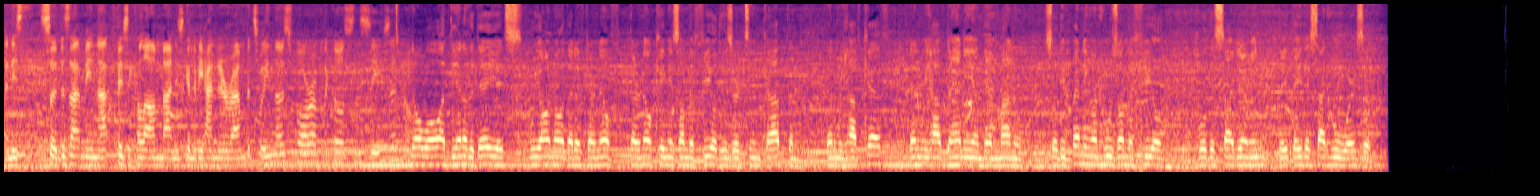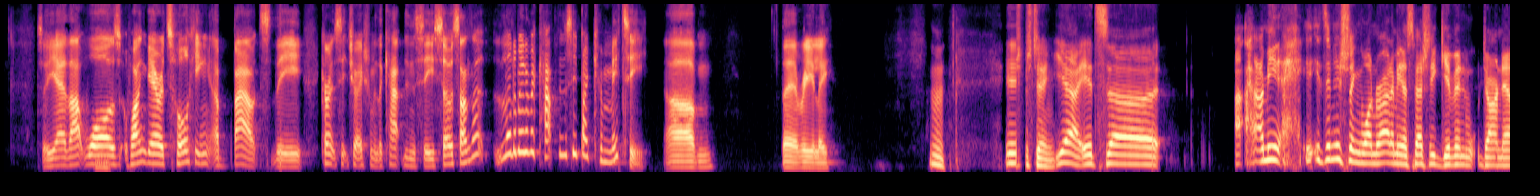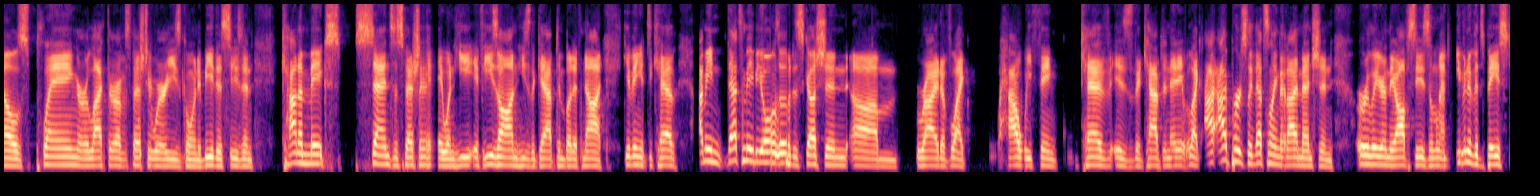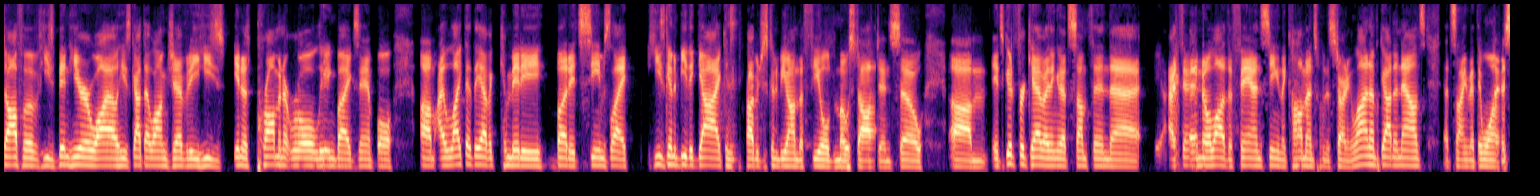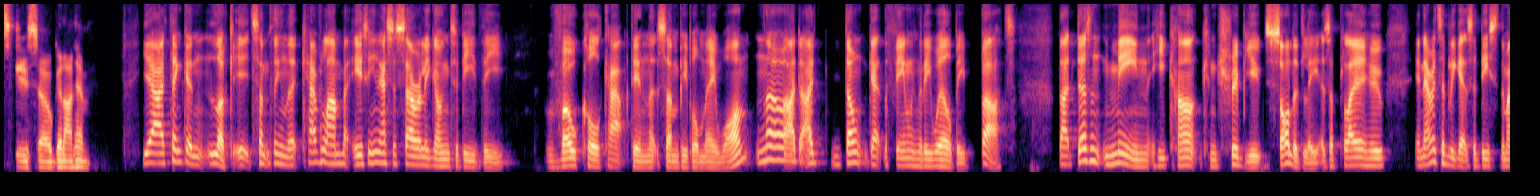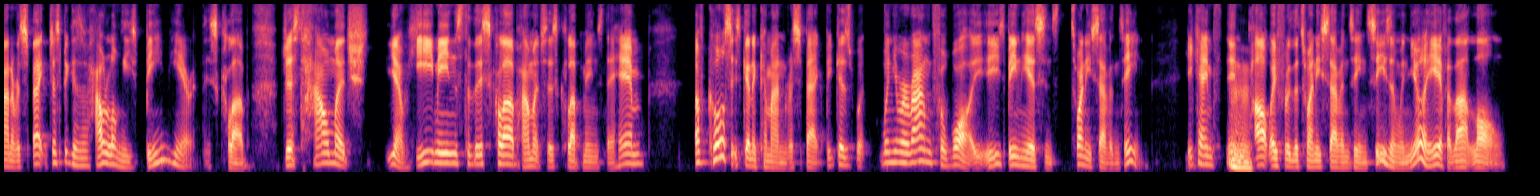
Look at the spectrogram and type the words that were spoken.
And is, so does that mean that physical armband is going to be handed around between those four over the course of the season? Or? No, well, at the end of the day, it's we all know that if Darnell, Darnell King is on the field, he's our team captain. Then we have Kev, then we have Danny, and then Manu. So depending on who's on the field, we'll decide. I mean, they, they decide who wears it. So yeah, that was Juan Guerra talking about the current situation with the captaincy. So it sounds like a little bit of a captaincy by committee Um, there really. Hmm. Interesting. Yeah, it's uh I, mean, it's an interesting one, right? I mean, especially given Darnell's playing or lack thereof, especially where he's going to be this season, kind of makes sense, especially when he if he's on, he's the captain, but if not, giving it to Kev. I mean, that's maybe always a discussion, um, right? Of like how we think Kev is the captain. And it, like I, I, personally, that's something that I mentioned earlier in the offseason. Like, even if it's based off of he's been here a while, he's got that longevity, he's in a prominent role, leading by example. Um, I like that they have a committee, but it seems like he's going to be the guy because he's probably just going to be on the field most often. So um, it's good for Kev. I think that's something that I, th- I know a lot of the fans seeing the comments when the starting lineup got announced. That's something that they wanted to see. So good on him. Yeah, I think, and look, it's something that Kev Lambert is he necessarily going to be the vocal captain that some people may want? No, I, I don't get the feeling that he will be, but that doesn't mean that he can't contribute solidly as a player who inevitably gets a decent amount of respect just because of how long he's been here at this club, just how much you know he means to this club, how much this club means to him of course it's going to command respect because when you're around for what he's been here since 2017 he came in mm-hmm. partway through the 2017 season when you're here for that long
